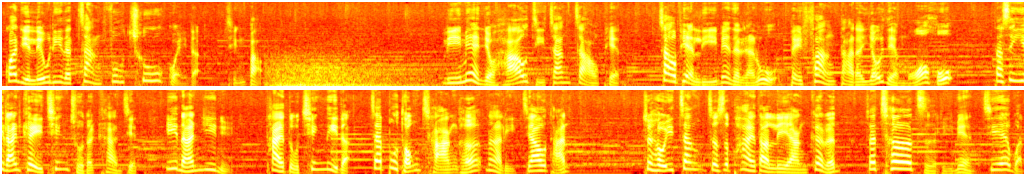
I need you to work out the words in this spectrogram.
关于琉璃的丈夫出轨的情报。里面有好几张照片，照片里面的人物被放大的有点模糊。但是依然可以清楚地看见一男一女态度亲昵的在不同场合那里交谈。最后一张则是拍到两个人在车子里面接吻。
